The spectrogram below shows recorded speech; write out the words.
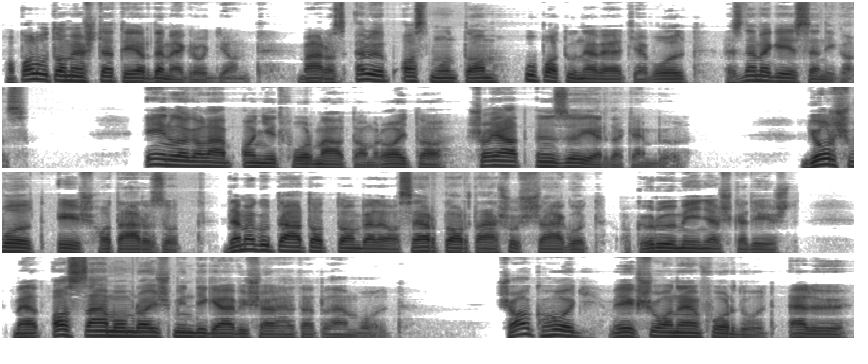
A palotameste térde megrodjant. Bár az előbb azt mondtam, Upatu neveltje volt, ez nem egészen igaz. Én legalább annyit formáltam rajta, saját önző érdekemből. Gyors volt és határozott, de megutáltattam vele a szertartásosságot, a körülményeskedést, mert az számomra is mindig elviselhetetlen volt. Csak hogy még soha nem fordult elő,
